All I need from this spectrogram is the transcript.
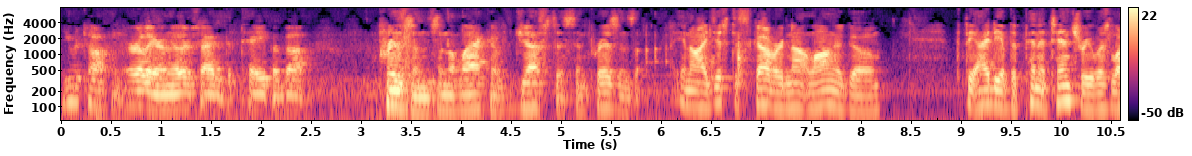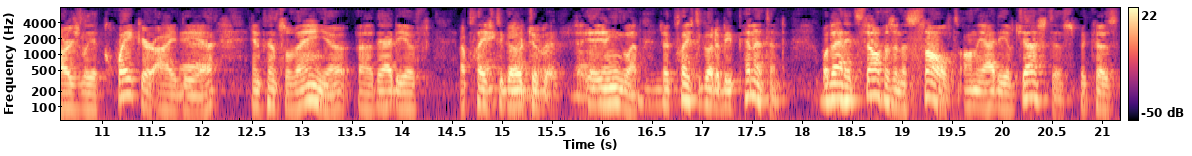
You were talking earlier on the other side of the tape about prisons and the lack of justice in prisons. You know, I just discovered not long ago that the idea of the penitentiary was largely a Quaker idea Yes. in Pennsylvania. Uh, the idea of a place to go to England originally. in England, a place to go to be penitent. Well, that itself is an assault on the idea of justice because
